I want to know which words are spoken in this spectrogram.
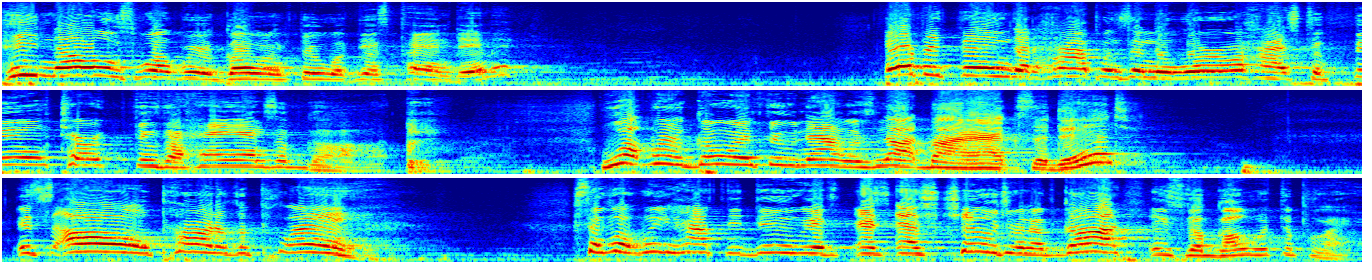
He knows what we're going through with this pandemic. Everything that happens in the world has to filter through the hands of God. What we're going through now is not by accident, it's all part of the plan. So, what we have to do is, as, as children of God is to go with the plan.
